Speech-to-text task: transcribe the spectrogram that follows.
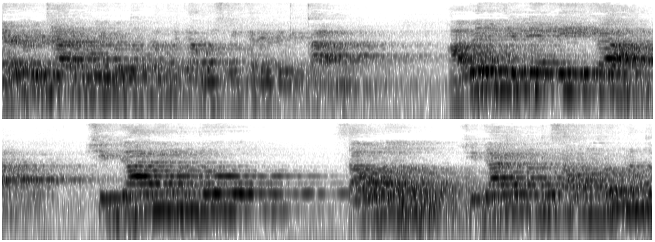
ಎರಡು ವಿಚಾರಗಳು ಇವತ್ತು ಪತ್ರಿಕಾಗೋಷ್ಠಿ ಕರೆಯೋದಕ್ಕೆ ಕಾರಣ. ಹಾವೇರಿ ಜಿಲ್ಲೆಯಲ್ಲಿ ಈಗ ಶಿಗ್ಗಾವಿ ಮತ್ತು ಸವಣೂರು, ಶಿಗ್ಗಾವಿ ಮತ್ತು ಸವಣೂರು ಮತ್ತು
